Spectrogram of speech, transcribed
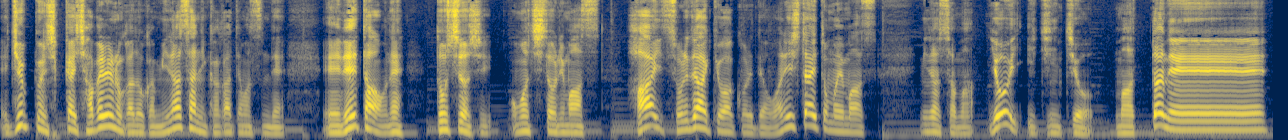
10分しっかり喋れるのかどうか皆さんにかかってますんで、えー、レターをねどしどしお待ちしております。はいそれでは今日はこれで終わりにしたいと思います。皆様良い一日を。まったね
